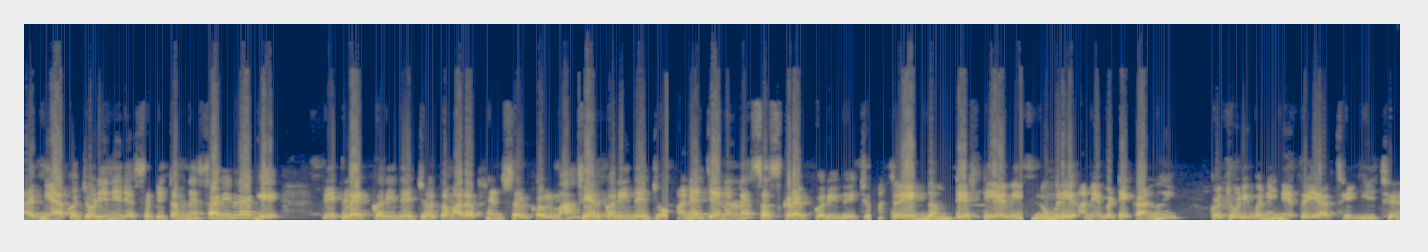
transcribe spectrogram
આજની આ કચોડીની રેસીપી તમને સારી લાગે તો એક લાઈક કરી દેજો, તમારા ફ્રેન્ડ સર્કલમાં શેર કરી દેજો અને ચેનલને સબસ્ક્રાઇબ કરી દેજો. તો એકદમ ટેસ્ટી એવી ડુંગળી અને બટેકાની કચોડી બનીને તૈયાર થઈ ગઈ છે.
